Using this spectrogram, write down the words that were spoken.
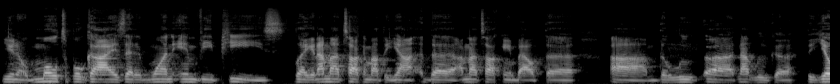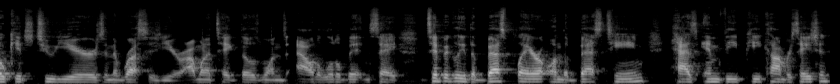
you know multiple guys that had won MVPs. Like, and I'm not talking about the the I'm not talking about the um the Luke uh not Luka the Jokic two years and the Russ's year. I want to take those ones out a little bit and say typically the best player on the best team has MVP conversation.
